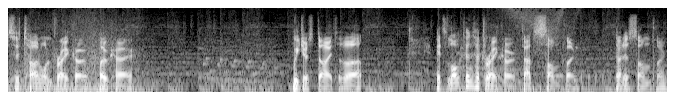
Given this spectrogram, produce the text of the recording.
It's a turn one Draco. Okay. We just died to that. It's locked into Draco. That's something. That is something.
